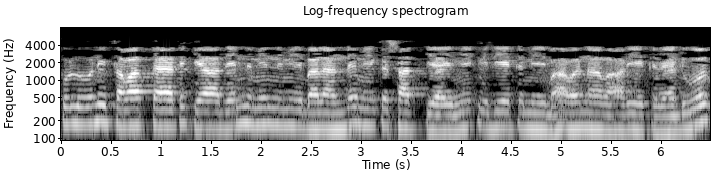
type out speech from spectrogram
පුළුවනි තවත් අයට කියා දෙන්න මෙන්න මේ බලන්න මේක සත්‍යයි මේක විදිහට මේ භාවනාව හරියට වැඩුවොත්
